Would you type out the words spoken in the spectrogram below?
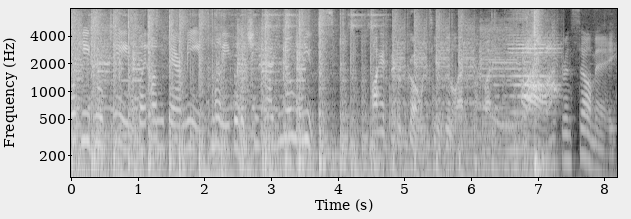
or he who obtains by unfair means money for which he has no use? I had better go and see a little after my money. Ah, Mr. Anselme.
